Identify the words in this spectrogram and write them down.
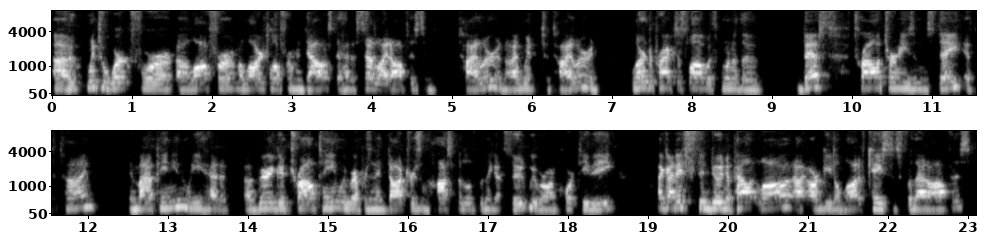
Uh, went to work for a law firm, a large law firm in Dallas that had a satellite office in Tyler, and I went to Tyler and learned to practice law with one of the best trial attorneys in the state at the time. In my opinion, we had a, a very good trial team. We represented doctors and hospitals when they got sued. We were on court TV. I got interested in doing appellate law. I argued a lot of cases for that office,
